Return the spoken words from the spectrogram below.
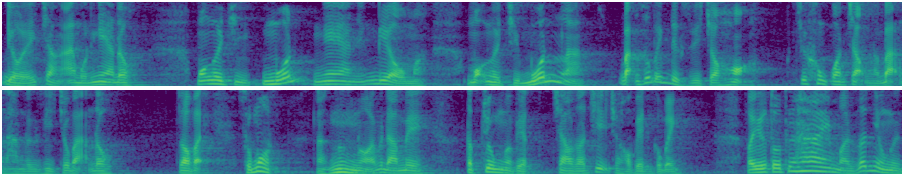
Điều đấy chẳng ai muốn nghe đâu. Mọi người chỉ muốn nghe những điều mà mọi người chỉ muốn là bạn giúp ích được gì cho họ, chứ không quan trọng là bạn làm được gì cho bạn đâu. Do vậy, số 1 là ngừng nói về đam mê, tập trung vào việc trao giá trị cho học viên của mình. Và yếu tố thứ hai mà rất nhiều người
